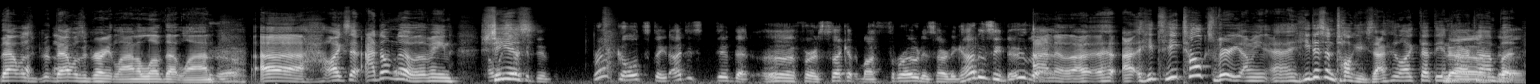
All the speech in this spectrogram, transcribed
That was that was a great line. I love that line. Uh, like I said, I don't know. I mean, I she I is. could Brett Goldstein. I just did that uh, for a second. My throat is hurting. How does he do that? I know. I, I, he he talks very. I mean, uh, he doesn't talk exactly like that the entire No, time, no.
